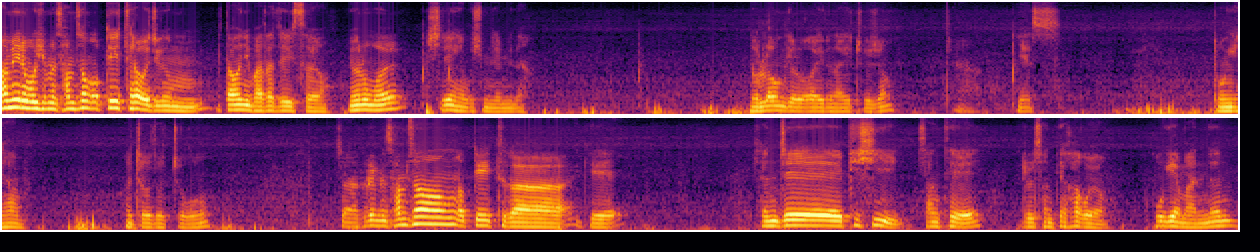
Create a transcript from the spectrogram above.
화면에 보시면 삼성 업데이트라고 지금 다운이 받아져 있어요. 요 놈을 실행해 보시면 됩니다. 놀라운 결과가 일어나겠죠, 그죠? 자, yes. 동의함. 어쩌고저쩌고. 자, 그러면 삼성 업데이트가 이게 현재 PC 상태를 선택하고요. 거기에 맞는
